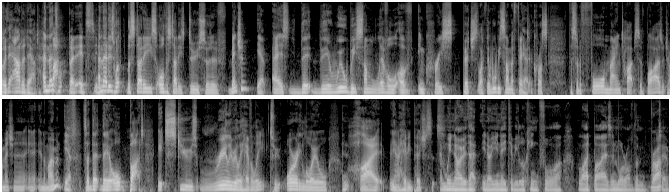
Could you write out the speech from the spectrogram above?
without a doubt. And that's but, what- but it's you and know, that is what the studies all the studies do sort of mention yeah, as there, there will be some level of increased purchase, like there will be some effect Yeah. across the sort of four main types of buyers, which I'll mention in, in, in a moment. yeah. So that they're all, but it skews really, really heavily to already loyal, And- high, you know, heavy purchases. And we know that you know you need to be looking for light buyers and more of them. Right. To,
